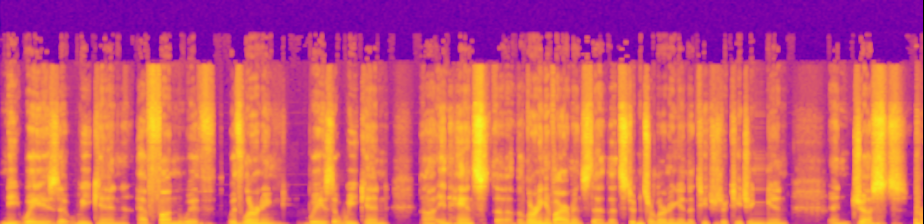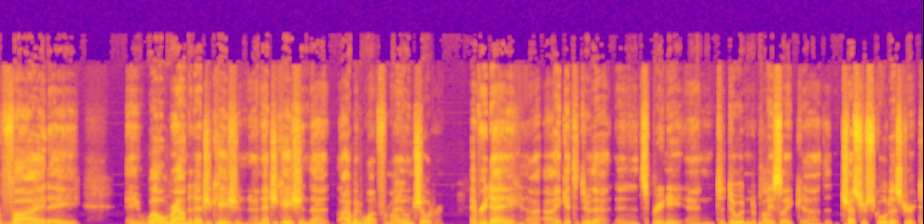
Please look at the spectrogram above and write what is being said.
neat ways that we can have fun with with learning, ways that we can uh, enhance uh, the learning environments that, that students are learning and the teachers are teaching in, and just provide a a well-rounded education, an education that I would want for my own children. Every day, uh, I get to do that, and it's pretty neat. And to do it in a place like uh, the Chester School District,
